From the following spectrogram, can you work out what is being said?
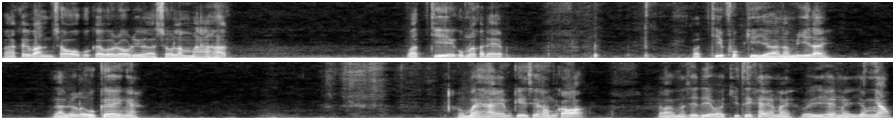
Và cái vành số của Caballero đều là số 5 mã hết. Và chia cũng rất là đẹp. Và chia phút chia giờ nằm dưới đây. Làm rất là ok nha. Còn mấy hai em kia sẽ không có. Rồi mình sẽ đi vào chi tiết hai em này. Vì hai em này giống nhau.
